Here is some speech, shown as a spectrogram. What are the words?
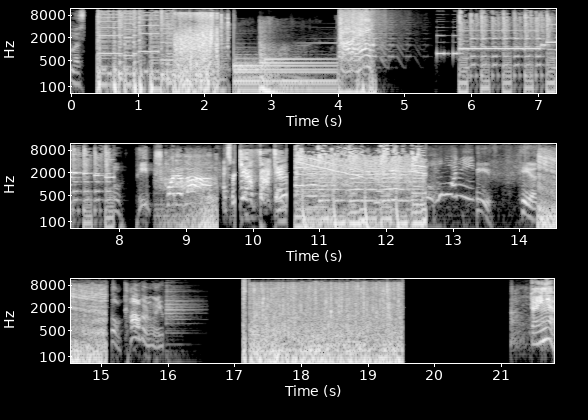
Thomas. Gotta help! Peep squad alive. Expert. Get fucking. Here. Oh, Commonly. Dang it!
